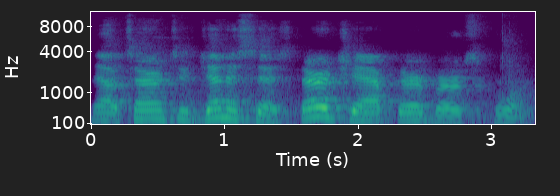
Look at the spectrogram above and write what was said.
Now turn to Genesis, third chapter, verse 4.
